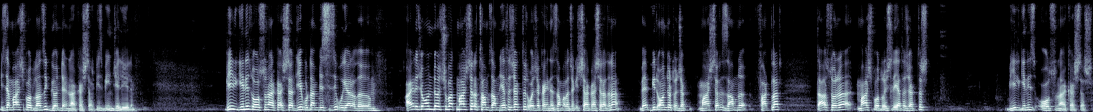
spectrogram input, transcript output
Bize maaş bordolarınızı gönderin arkadaşlar. Biz bir inceleyelim. Bilginiz olsun arkadaşlar diye buradan biz sizi uyaralım. Ayrıca 14 Şubat maaşları tam zamlı yatacaktır. Ocak ayında zam alacak işçi arkadaşlar adına ve 1-14 Ocak maaşları zamlı farklar daha sonra maaş bordosu yatacaktır. Bilginiz olsun arkadaşlar.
